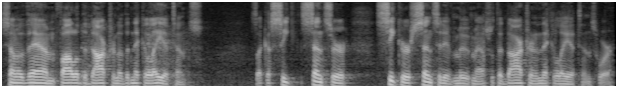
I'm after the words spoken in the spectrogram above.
Some of them followed the doctrine of the Nicolaitans. It's like a censor, seeker sensitive movement. That's what the doctrine of Nicolaitans were.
